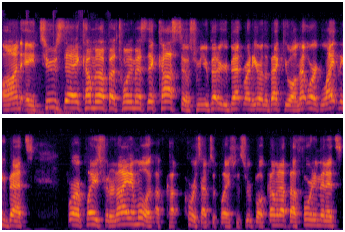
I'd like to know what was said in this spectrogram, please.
on a Tuesday. Coming up at 20 minutes, Nick Kostos from You Better You Bet right here on the BetQL Network. Lightning bets for our plays for tonight. And we'll, of course, have some plays for the Super Bowl coming up about 40 minutes.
